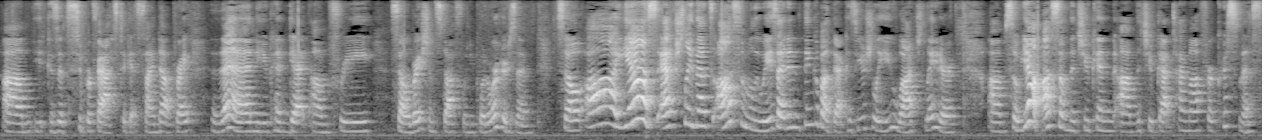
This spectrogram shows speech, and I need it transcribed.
because um, it's super fast to get signed up right? Then you can get um, free celebration stuff when you put orders in. So ah yes actually that's awesome louise. I didn't think about that because usually you watch later. Um, so yeah awesome that you can um, that you've got time off for christmas.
